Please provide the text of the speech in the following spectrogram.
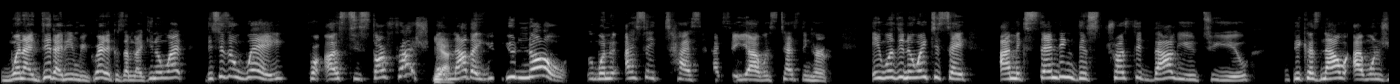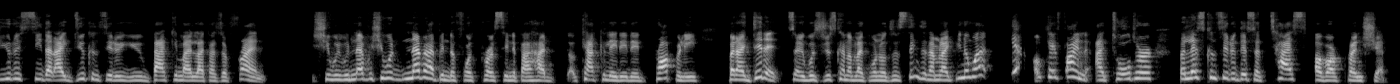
when I did, I didn't regret it because I'm like, you know what? This is a way for us to start fresh. Yeah. And now that you, you know, when I say test, I say, yeah, I was testing her. It was in a way to say, I'm extending this trusted value to you because now I want you to see that I do consider you back in my life as a friend. She would, would never, she would never have been the fourth person if I had calculated it properly, but I didn't. So it was just kind of like one of those things. And I'm like, you know what? Yeah, okay, fine. I told her, but let's consider this a test of our friendship.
